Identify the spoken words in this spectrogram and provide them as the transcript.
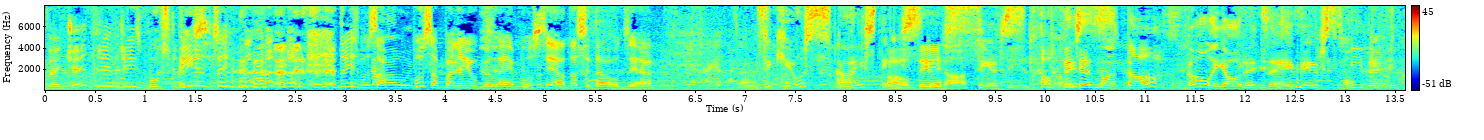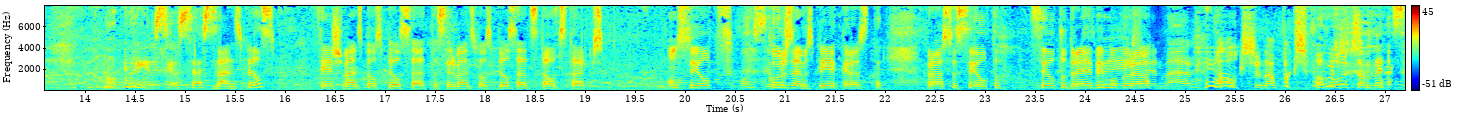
Vai četri, drīz būs pieci. drīz būs pusapaļa jubileja. Būs, jā, tas ir daudz. Jā. Cik jūs skaisti Paldies. izskatāties. Paldies. Es no tā gala jau redzēju, ka ir smuki. No kurienes jūs esat? Ventspils. Tieši Ventspils pilsēta. Tas ir Ventspils pilsētas tautas terps. Un, silts. Un silts. Kur zemes piekraste prasa siltu siltu drēbi mugurā. Vienmēr augšu un apakšu mēs.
